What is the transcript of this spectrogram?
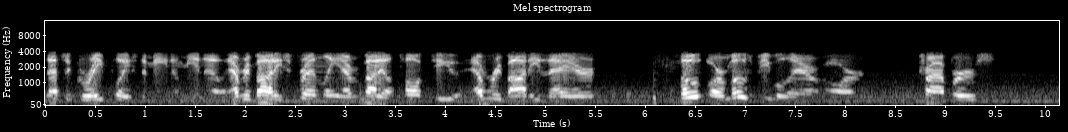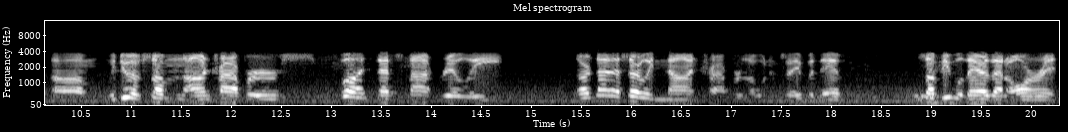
that's a great place to meet them. You know, everybody's friendly. Everybody will talk to you. Everybody there, most or most people there are trappers um, we do have some non-trappers, but that's not really, or not necessarily non-trappers, I wouldn't say, but they have some people there that aren't,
